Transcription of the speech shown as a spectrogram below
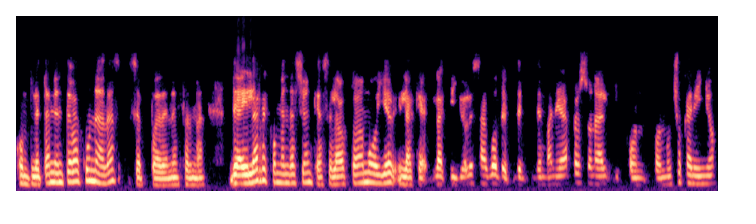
completamente vacunadas se pueden enfermar. De ahí la recomendación que hace la doctora Moyer y la que, la que yo les hago de, manera personal y con, con mucho cariño.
